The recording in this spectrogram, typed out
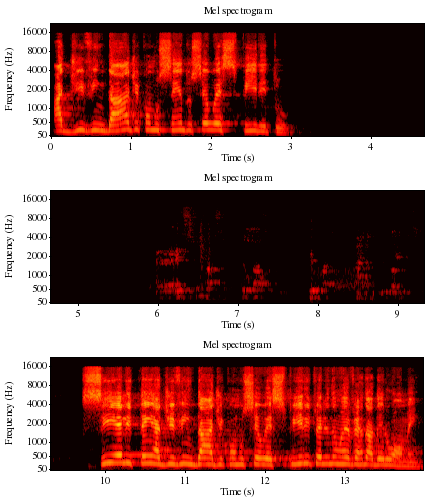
a divindade como sendo seu espírito. Se ele tem a divindade como seu espírito, ele não é verdadeiro homem.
